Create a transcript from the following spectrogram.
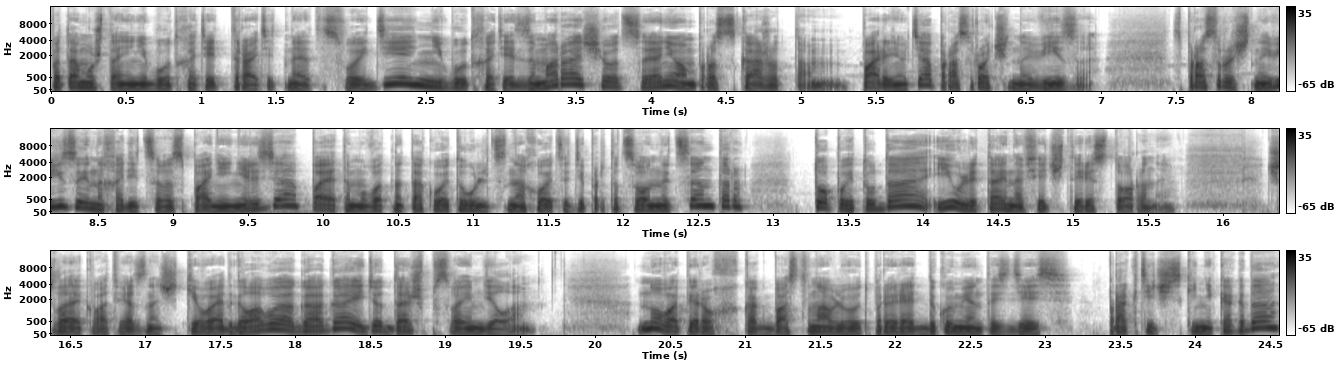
потому что они не будут хотеть тратить на это свой день, не будут хотеть заморачиваться, и они вам просто скажут там, парень, у тебя просрочена виза. С просроченной визой находиться в Испании нельзя, поэтому вот на такой-то улице находится депортационный центр, топай туда и улетай на все четыре стороны. Человек в ответ, значит, кивает головой, ага-ага, идет дальше по своим делам. Ну, во-первых, как бы останавливают проверять документы здесь практически никогда,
